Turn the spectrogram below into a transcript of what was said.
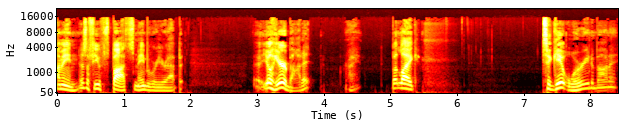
I mean, there's a few spots maybe where you're at, but uh, you'll hear about it, right? But like to get worried about it,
